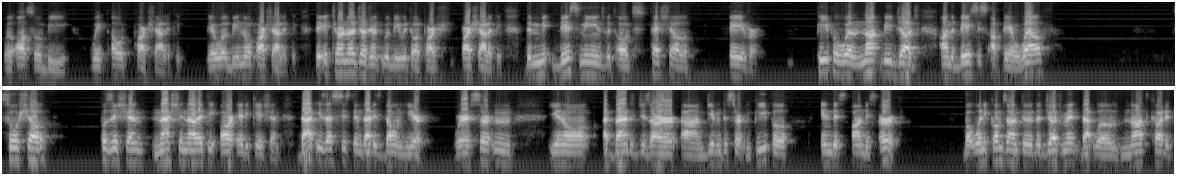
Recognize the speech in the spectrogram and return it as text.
will also be without partiality. There will be no partiality. The eternal judgment will be without par partiality. The, this means without special favor. People will not be judged on the basis of their wealth, social position, nationality, or education. That is a system that is down here, where certain, you know, advantages are um, given to certain people in this on this earth. But when it comes down to the judgment, that will not cut it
